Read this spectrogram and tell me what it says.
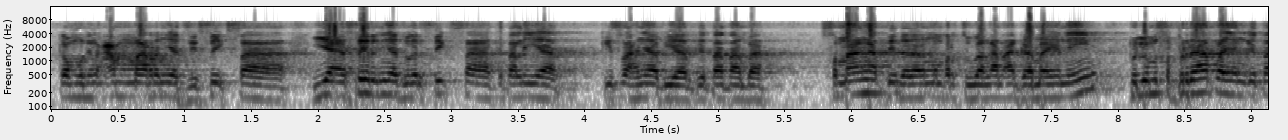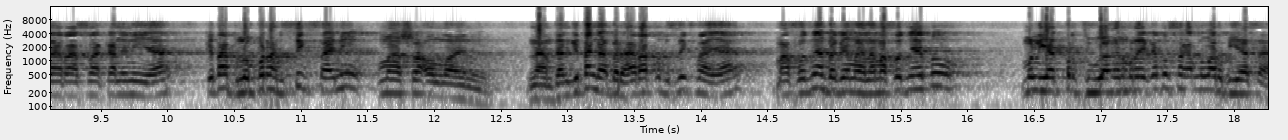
Kemudian Ammarnya disiksa, Yasirnya juga disiksa. Kita lihat kisahnya biar kita tambah semangat di dalam memperjuangkan agama ini. Belum seberapa yang kita rasakan ini ya. Kita belum pernah disiksa ini, masya Allah ini. Nah, dan kita nggak berharap untuk disiksa ya. Maksudnya bagaimana? Maksudnya itu melihat perjuangan mereka itu sangat luar biasa.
